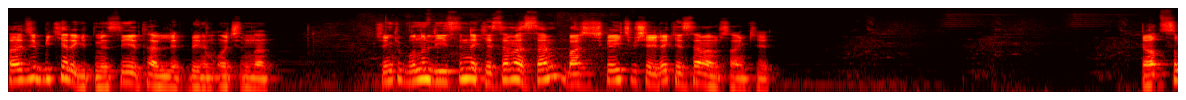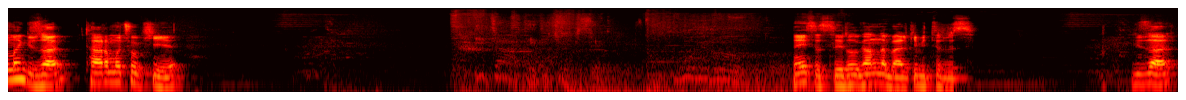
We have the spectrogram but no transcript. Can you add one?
Sadece bir kere gitmesi yeterli benim açımdan. Çünkü bunu Lee kesemezsem başka hiçbir şeyle kesemem sanki. Yatsıma güzel. Termo çok iyi. Neyse sıyrılganla belki bitiririz. Güzel.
